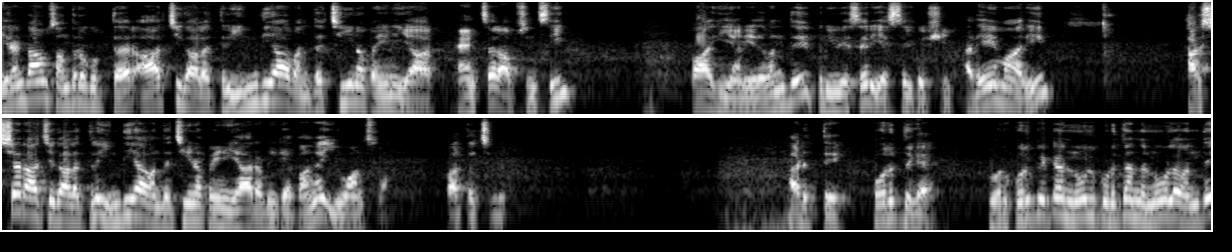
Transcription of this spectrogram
இரண்டாம் சந்திரகுப்தர் ஆட்சி காலத்தில் இந்தியா வந்த சீன பயணி யார்? Answer option C Fahien. இது வந்து ப்ரீவியஸ் இயர் எஸ்ஐ கொஷின் அதே மாதிரி ஹர்ஷர் ஆட்சி காலத்தில் இந்தியா வந்த சீன பயணி யார் அப்படின்னு கேட்பாங்க யுவான் சுவான். பார்த்து வச்சுங்க அடுத்து பொறுத்துக. ஒரு குறிப்பிட்ட நூல் கொடுத்து அந்த நூலை வந்து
